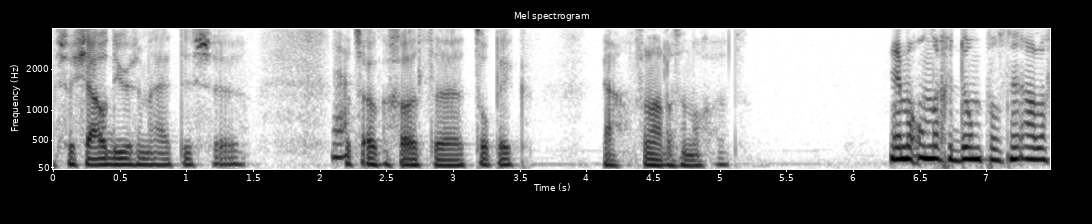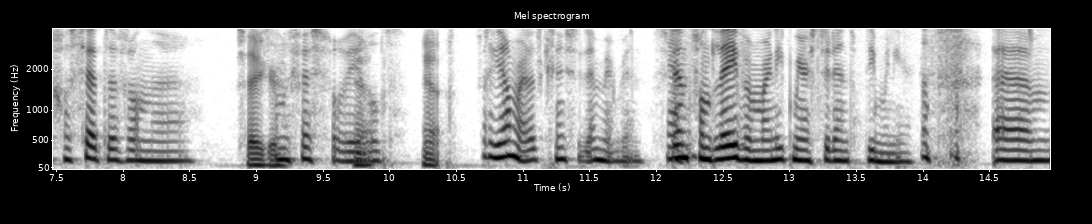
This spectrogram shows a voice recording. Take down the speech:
sociaal duurzaamheid. Dus eh, Ja. dat is ook een groot eh, topic. Ja, van alles en nog wat. Helemaal ondergedompeld in alle facetten van, eh, van Zeker. de festivalwereld. Ja, ja. Het is echt jammer dat ik geen student meer ben. Student van het leven, maar niet meer student op die manier. Ehm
